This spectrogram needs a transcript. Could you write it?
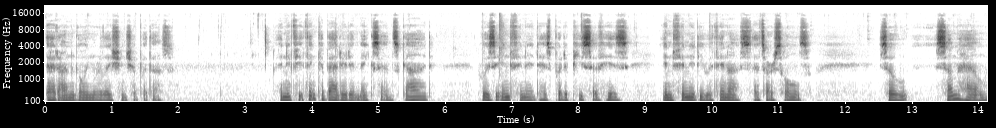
that ongoing relationship with us. And if you think about it, it makes sense. God, who is infinite, has put a piece of His infinity within us. That's our souls. So somehow,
